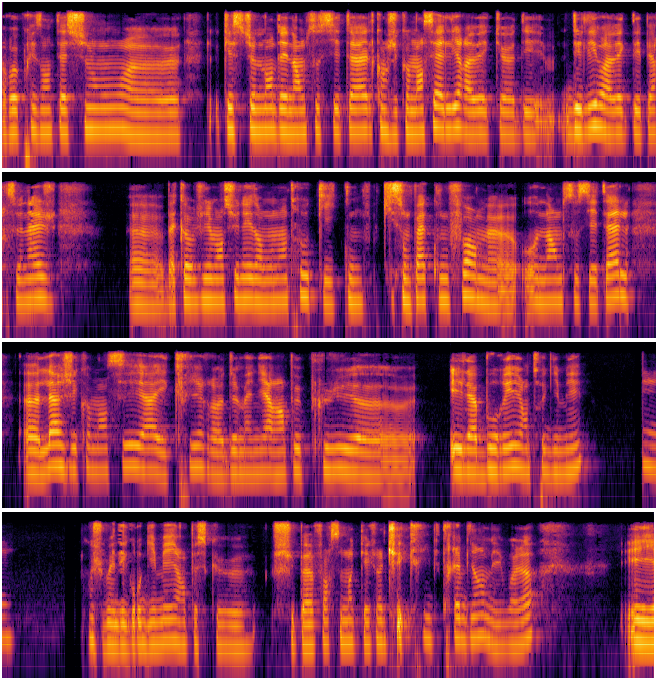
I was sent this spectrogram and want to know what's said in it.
représentation, questionnement des normes sociétales, quand j'ai commencé à lire avec des, des livres avec des personnages bah, comme je l'ai mentionné dans mon intro, qui qui sont pas conformes aux normes sociétales, euh, là, j'ai commencé à écrire euh, de manière un peu plus euh, élaborée, entre guillemets. Mm. Je mets des gros guillemets hein, parce que je suis pas forcément quelqu'un qui écrit très bien, mais voilà. Et,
